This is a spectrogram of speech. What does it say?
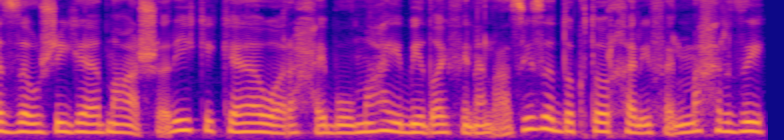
الزوجية مع شريكك؟ ورحبوا معي بضيفنا العزيز الدكتور خليفة المحرزي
